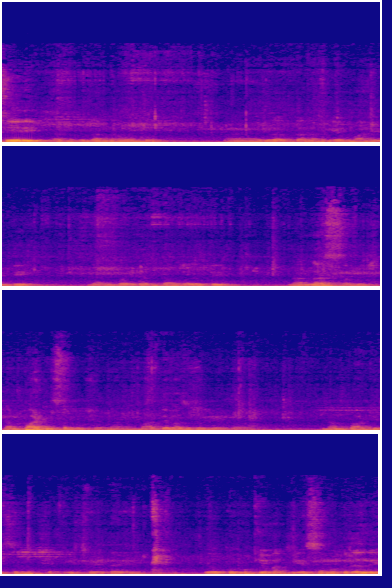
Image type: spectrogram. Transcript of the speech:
ಸೇರಿ ಅನ್ನೋದು ನನ್ನ ಒಂದು ಇರೋಂಥ ನನಗೆ ಮಾಹಿತಿ, ನನಗೆ ಬಂದಂಥ ವರದಿ, ನನ್ನ ಸಮೀಕ್ಷೆ, ನಮ್ಮ ಪಾರ್ಟಿ ಸಮೀಕ್ಷೆ ನಾನು ಮಾಧ್ಯಮ ನಮ್ಮ ಪಾರ್ಟಿ ಸಮೀಕ್ಷೆ, ಇಷ್ಟು ಹೇಳ್ತಾ ಇವತ್ತು ಮುಖ್ಯಮಂತ್ರಿಯ ಸಮ್ಮುಖದಲ್ಲಿ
